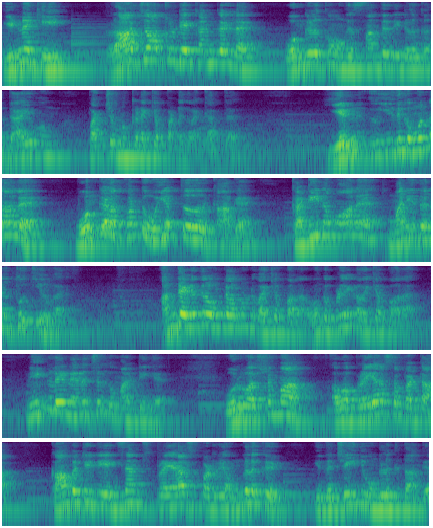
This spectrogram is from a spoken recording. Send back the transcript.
இன்னைக்கு ராஜாக்களுடைய கண்கள்ல உங்களுக்கும் உங்க சந்ததிகளுக்கும் தயவும் பட்சமும் கிடைக்க பண்ணுகிற கத்தர் என் இதுக்கு முன்னால உங்களை கொண்டு உயர்த்துவதற்காக கடினமான மனிதனை தூக்கிடுவார். அந்த இடத்துல உங்களை கொண்டு வைக்க போறார். உங்க பிள்ளைகளை வைக்க போறார். நீங்களே நினைச்சிருக்க மாட்டீங்க. ஒரு வருஷமா அவ பிரயாசப்பட்டா. காம்படிட்டிவ் எக்ஸாம்ஸ் பிரயாசப்படுற உங்களுக்கு இந்த செய்தி உங்களுக்கு தாங்க.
